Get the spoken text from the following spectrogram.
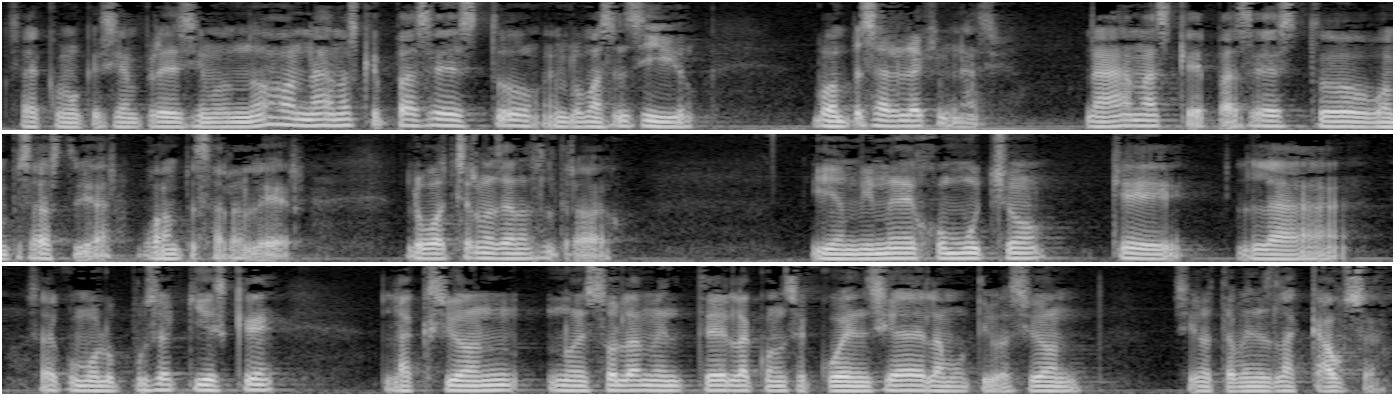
O sea, como que siempre decimos, no, nada más que pase esto en lo más sencillo. Voy a empezar a ir al gimnasio. Nada más que pase esto, voy a empezar a estudiar. Voy a empezar a leer. Luego voy a echar las ganas al trabajo. Y a mí me dejó mucho que la, o sea, como lo puse aquí, es que la acción no es solamente la consecuencia de la motivación, sino también es la causa.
